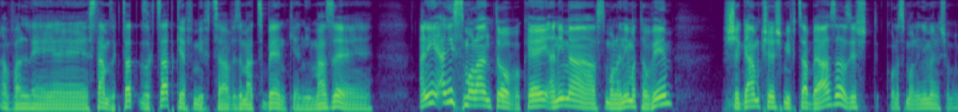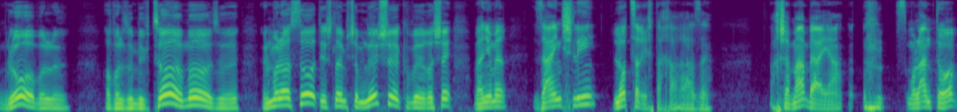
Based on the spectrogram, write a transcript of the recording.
אבל uh, סתם, זה קצת, זה קצת כיף מבצע, וזה מעצבן, כי אני, מה זה... אני, אני שמאלן טוב, אוקיי? אני מהשמאלנים הטובים, שגם כשיש מבצע בעזה, אז יש כל השמאלנים האלה שאומרים, לא, אבל, אבל זה מבצע, מה, זה... אין מה לעשות, יש להם שם נשק וראשי... ואני אומר, זין שלי, לא צריך את החרא הזה. עכשיו, מה הבעיה? שמאלן טוב,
